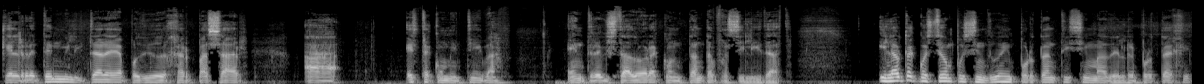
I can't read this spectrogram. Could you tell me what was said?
que el retén militar haya podido dejar pasar a esta comitiva entrevistadora con tanta facilidad. Y la otra cuestión, pues sin duda importantísima del reportaje,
